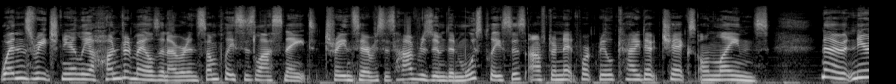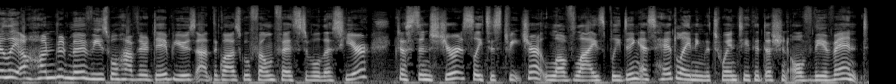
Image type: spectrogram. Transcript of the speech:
Winds reached nearly 100 miles an hour in some places last night. Train services have resumed in most places after Network Rail carried out checks on lines. Now, nearly 100 movies will have their debuts at the Glasgow Film Festival this year. Kristen Stewart's latest feature, Love Lies Bleeding, is headlining the 20th edition of the event.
